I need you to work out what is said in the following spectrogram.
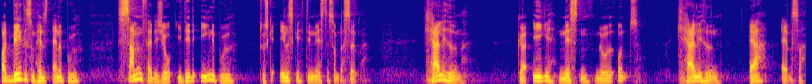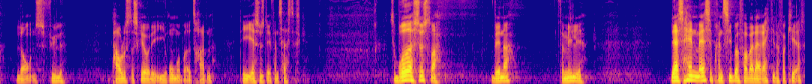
og et hvilket som helst andet bud, sammenfattes jo i dette ene bud, du skal elske din næste som dig selv. Kærligheden gør ikke næsten noget ondt. Kærligheden er altså lovens fylde. Paulus, der skriver det i Romerbrevet 13. Det, jeg synes, det er fantastisk. Så brødre og søstre, venner, familie, lad os have en masse principper for, hvad der er rigtigt og forkert.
